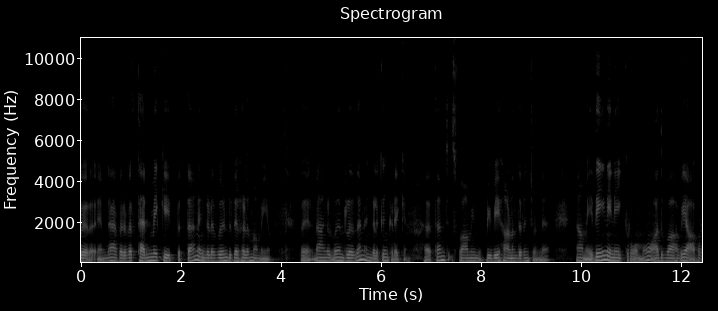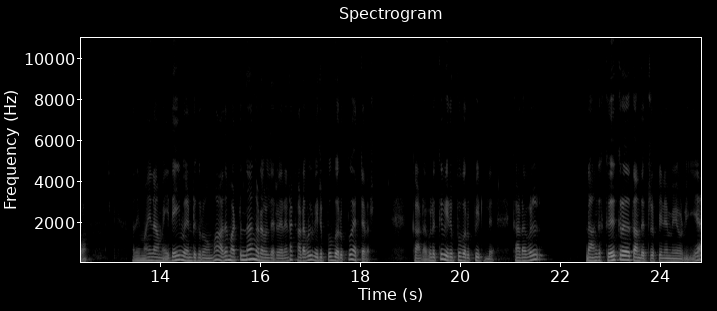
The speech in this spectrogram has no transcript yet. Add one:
வேறு என்ன அவரவர் தன்மைக்கு ஏற்பத்தான் எங்களோட வேண்டுதல்களும் அமையும். இப்போ நாங்கள் வேண்டுறது தான் எங்களுக்கும் கிடைக்கும். அதைத்தான் சுவாமி விவேகானந்தரும் சொன்னார். நாம் எதை நினைக்கிறோமோ அதுவாகவே ஆகிறோம். அதே மாதிரி நாம் எதை வேண்டுகிறோமோ அதை மட்டும்தான் கடவுள் தருவார். ஏன்னா கடவுள் விருப்பு வெறுப்பு அற்றவர். கடவுளுக்கு விருப்பு வெறுப்பு இல்லை. கடவுள் நாங்கள் கேட்குறத தந்துட்டுருப்பினமே ஒழிய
